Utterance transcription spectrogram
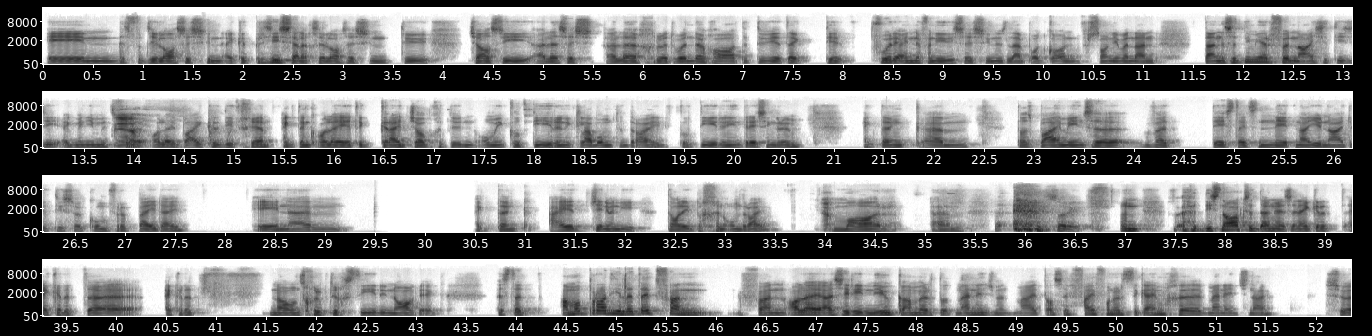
En dis vir die laaste seisoen ek het presies selfs gesê laaste seisoen toe Chelsea hulle ses, hulle groot window gehad het. Toe weet ek die, voor die einde van hierdie seisoen is Lampard gaan verstaan jy? Want dan dan is dit nie meer vir niceties nie ek meen jy moet Ja. vir Ole baie krediet gee ek dink Ole het 'n great job gedoen om die kultuur in die klub om te draai die kultuur in die dressing room ek dink ehm um, daar's baie mense wat destyds net na United toe sou kom vir 'n payday en ehm um, ek dink hy het genuinely daardie begin omdraai. Ja. Maar ehm um, sorry. En die snaakse ding is en ek het ek het dit uh ek het dit na ons groep toe gestuur die naweek is dit almal praat die hele tyd van van alle as hierdie newcomer tot management, maar hy het al sy 500ste game gemanage nou. So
